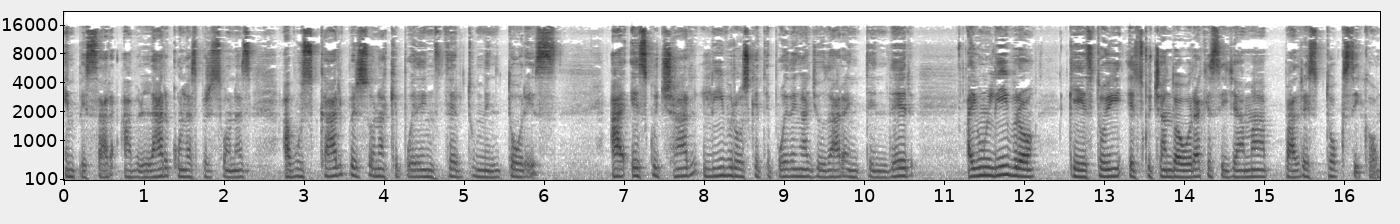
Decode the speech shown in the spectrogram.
empezar a hablar con las personas, a buscar personas que pueden ser tus mentores, a escuchar libros que te pueden ayudar a entender. Hay un libro que estoy escuchando ahora que se llama Padres Tóxico.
